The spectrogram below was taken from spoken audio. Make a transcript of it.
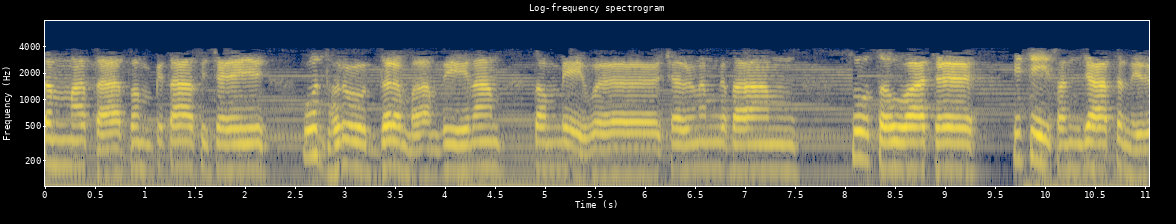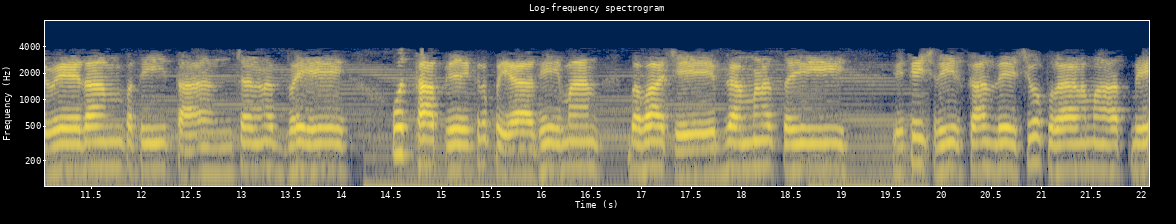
तं माता त्वं पितासि च। उद्धरोद्धर मां दीनां तमेव शरणं गताम्। सुत उवाच इति सञ्जात निर्वेदां पतितान् चरणद्वये उत्थाप्य कृपया धीमान् भवाचे ब्राह्मणसै इति श्रीस्कान्दे शिवपुराणमात्मे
